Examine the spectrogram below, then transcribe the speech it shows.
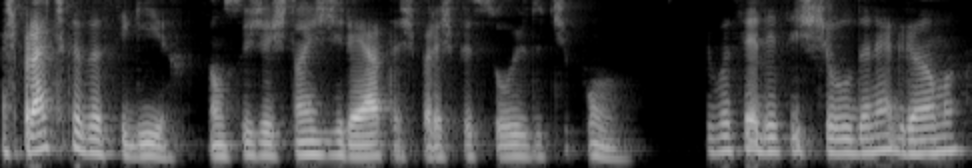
As práticas a seguir são sugestões diretas para as pessoas do tipo 1. Se você é desse estilo do Enneagrama,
